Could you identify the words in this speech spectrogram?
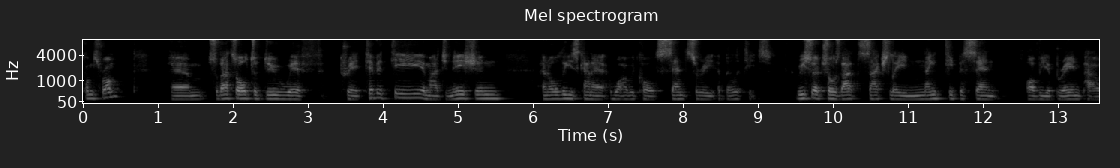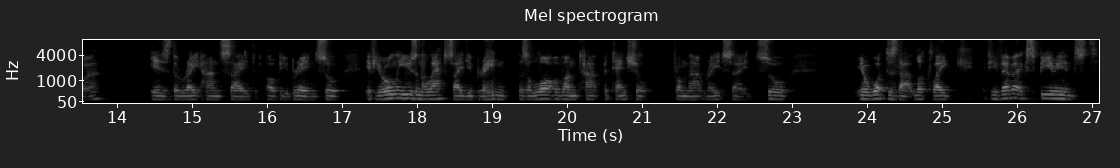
comes from. Um, so that's all to do with creativity, imagination, and all these kind of what I would call sensory abilities. Research shows that's actually 90% of your brain power is the right hand side of your brain. So if you're only using the left side of your brain, there's a lot of untapped potential from that right side. So, you know, what does that look like? If you've ever experienced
